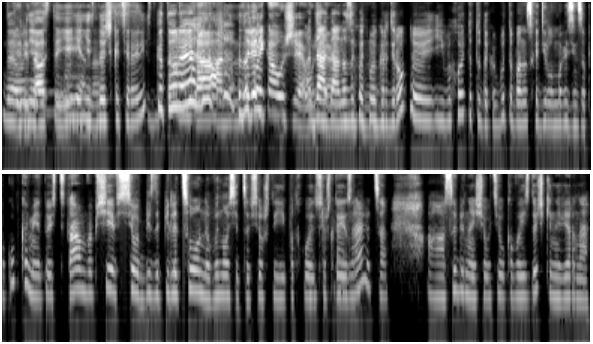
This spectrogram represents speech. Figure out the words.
Да, у меня, передаст у ей. меня есть она дочка-террорист, с- которая... Да, она заходит- наверняка уже. А, Да, уже. да, она заходит в мою Мгм. гардеробную и выходит оттуда, как будто бы она сходила в магазин за покупками. То есть там вообще все безапелляционно выносится, все, что ей подходит, Ну, все, что ей нравится. А особенно еще у тех, у кого есть дочки, наверное,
